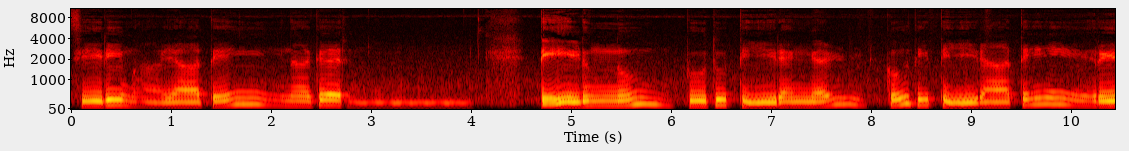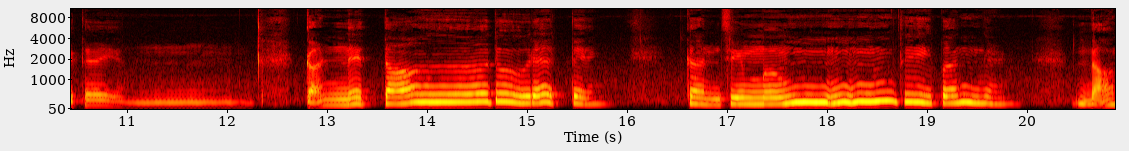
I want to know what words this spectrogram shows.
ചിരിമായാത്തേ നഗരം. തേടുന്നു പുതുതീരങ്ങൾ കൊതി തീരാത്തേ ഹൃദയം. കണ്ണെത്താ ദൂരത്തെ കഞ്ചിമ്മും ദീപങ്ങൾ. നാം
